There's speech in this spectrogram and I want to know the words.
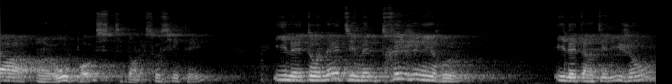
a un haut poste dans la société, il est honnête et même très généreux, il est intelligent,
